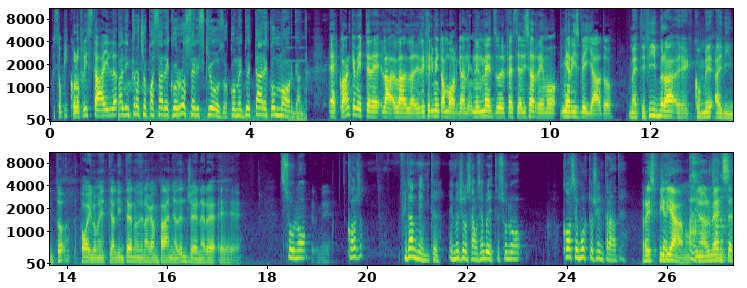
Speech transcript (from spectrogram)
Questo piccolo freestyle. All'incrocio passare con Rossa è rischioso, come duettare con Morgan. Ecco, anche mettere la, la, la, il riferimento a Morgan nel mezzo del Festival di Sanremo mi ha risvegliato. Metti fibra e con me hai vinto, poi lo metti all'interno di una campagna del genere e... Sono me... cose... Finalmente, e noi ce lo siamo sempre detti, sono cose molto centrate. Respiriamo cioè, finalmente.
